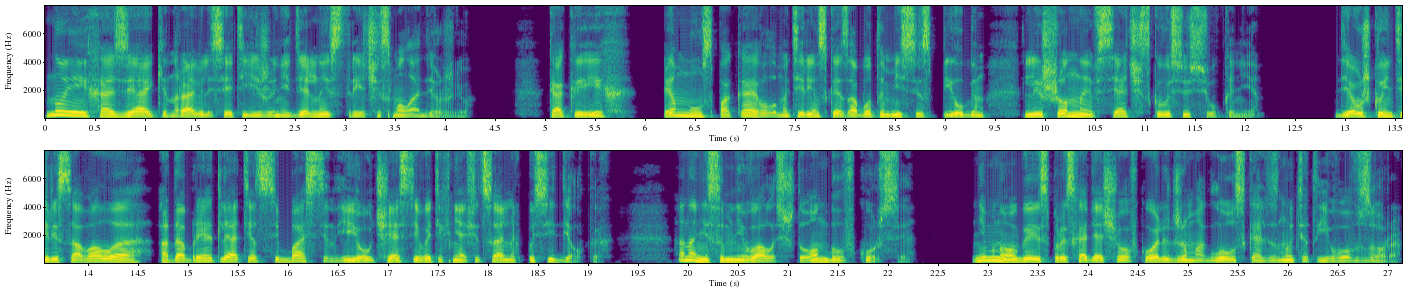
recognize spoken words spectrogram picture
но и хозяйке нравились эти еженедельные встречи с молодежью. Как и их, Эмма успокаивала материнская забота миссис Пилбим, лишённая всяческого сюсюканья. Девушку интересовало, одобряет ли отец Себастьян ее участие в этих неофициальных посиделках. Она не сомневалась, что он был в курсе. Немного из происходящего в колледже могло ускользнуть от его взора.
